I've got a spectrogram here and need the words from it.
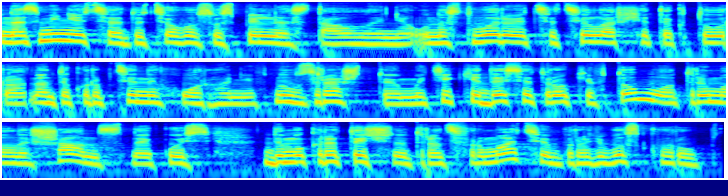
вона змінюється до цього суспільне ставлення. У нас створюється ціла архітектура антикорупційних органів. Ну, зрештою, ми тільки 10 років тому отримали шанс на якусь демократичну трансформацію, боротьбу з корупцією.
